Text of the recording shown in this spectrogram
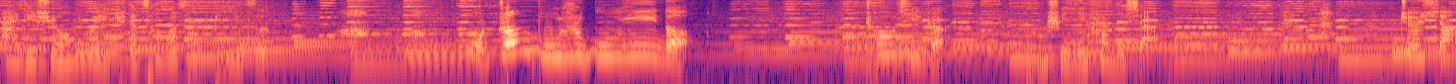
艾迪熊委屈的蹭了蹭鼻子。我真不是故意的。他抽泣着，同时遗憾的想。这下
